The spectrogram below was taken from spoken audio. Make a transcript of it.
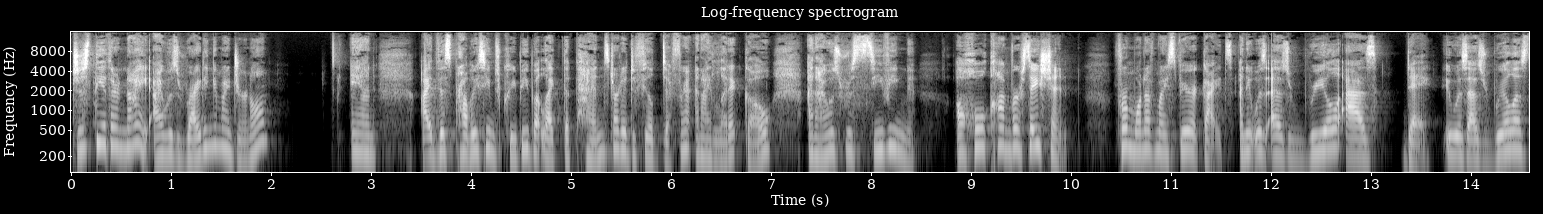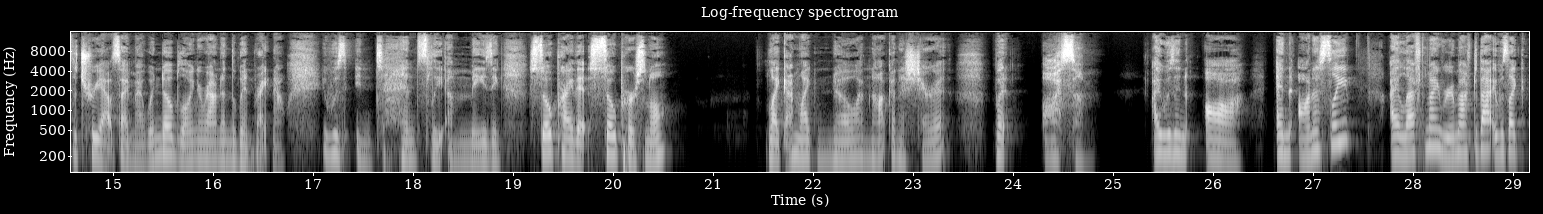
Just the other night, I was writing in my journal and I, this probably seems creepy, but like the pen started to feel different and I let it go and I was receiving a whole conversation from one of my spirit guides. And it was as real as day. It was as real as the tree outside my window blowing around in the wind right now. It was intensely amazing, so private, so personal. Like, I'm like, no, I'm not going to share it, but awesome. I was in awe. And honestly, I left my room after that. It was like,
